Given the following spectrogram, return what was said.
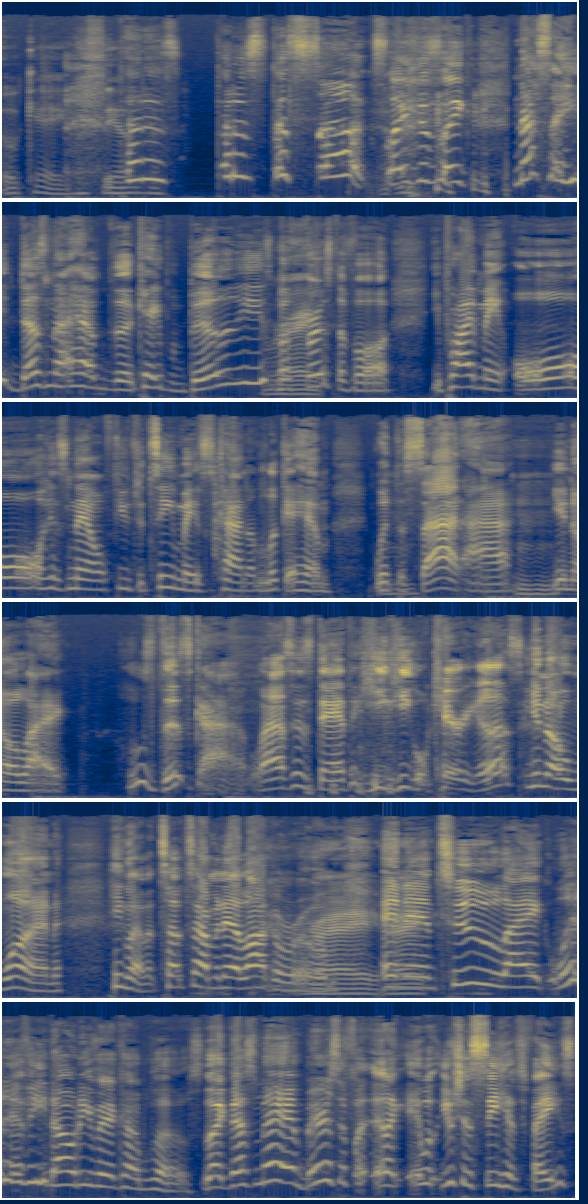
Okay. Let's see how That is that is that sucks. Like it's like not say he does not have the capabilities, but Right. first of all, you probably made all his now future teammates kind of look at him with Mm-hmm. the side eye. You know, like who's this guy? Why is his dad think he he gonna carry us? You know, one he gonna have a tough time in that locker room, Right, and then two, like what if he don't even come close? Like that's man embarrassing. For, like it was, you should see his face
